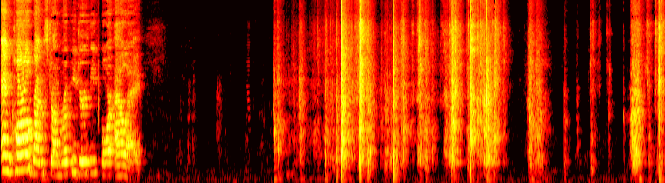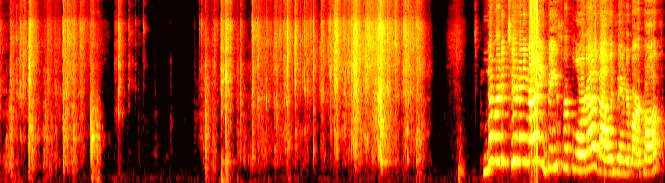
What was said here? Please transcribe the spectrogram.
And Carl Grundstrom, rookie jersey for LA. Number to 299, base for Florida of Aleksander Barkov.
